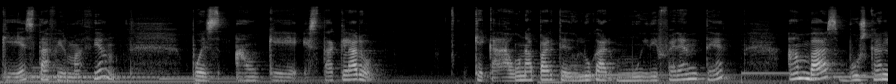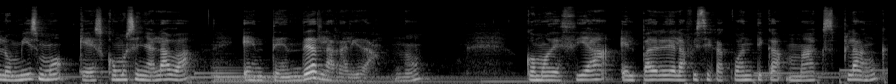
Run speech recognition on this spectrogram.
que esta afirmación. Pues aunque está claro que cada una parte de un lugar muy diferente, ambas buscan lo mismo que es como señalaba, entender la realidad, ¿no? Como decía el padre de la física cuántica Max Planck,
